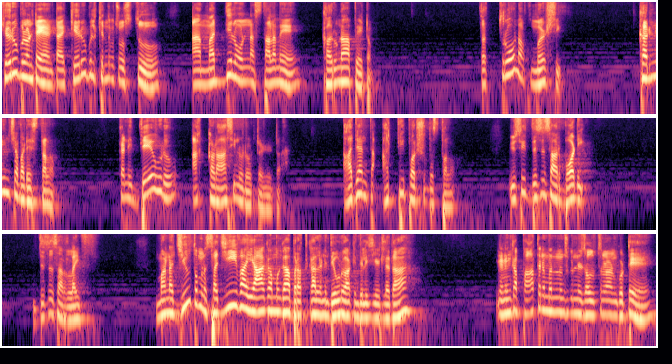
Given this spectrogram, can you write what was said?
కెరూబులు ఉంటాయంట కెరూబులు కిందకు చూస్తూ ఆ మధ్యలో ఉన్న స్థలమే కరుణాపీఠం. ద థ్రోన్ ఆఫ్ మర్షీ కరుణించబడే స్థలం. కానీ దేవుడు అక్కడ ఆసీనుడు ఉంటాడట అదంత అతి పరిశుద్ధ స్థలం. You see this is our body this is our life మన జీవితంలో సజీవ యాగముగా బ్రతకాలని దేవుడు వాకి తెలియజేయట్లేదా? నేను ఇంకా పాత నిబంధన నుంచి నేను చదువుతున్నాను అనుకుంటే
